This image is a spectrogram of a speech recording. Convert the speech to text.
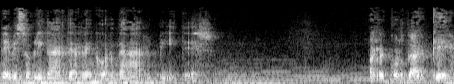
Debes obligarte a recordar, Peter. ¿A recordar qué?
